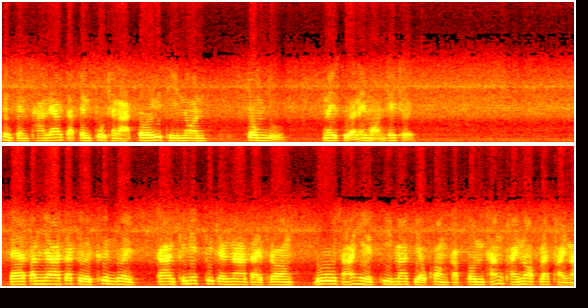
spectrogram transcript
ซึ่งเป็นพระแล้วจะเป็นผู้ฉลาดโดยวิธีนอน จมอยู่ในเสื่อในหมอนเฉยๆ แต่ปัญญาจะเกิดขึ้นด้วยการพินิจพิจารณาไตรตรองดูสาเหตุที่มาเกี่ยวข้องกับตนทั้งภายนอกและภายใน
